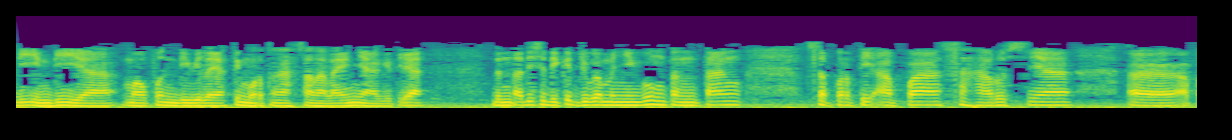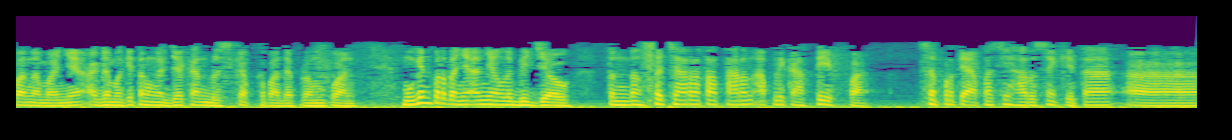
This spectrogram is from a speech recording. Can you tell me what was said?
di India maupun di wilayah Timur Tengah sana lainnya gitu ya dan tadi sedikit juga menyinggung tentang seperti apa seharusnya eh, apa namanya agama kita mengajarkan bersikap kepada perempuan. Mungkin pertanyaan yang lebih jauh tentang secara tataran aplikatif, Pak. Seperti apa sih harusnya kita eh,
